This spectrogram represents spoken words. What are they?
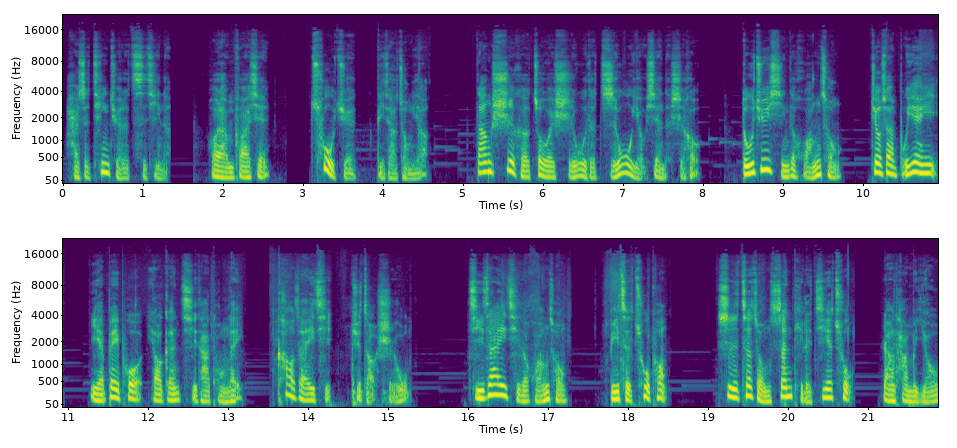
还是听觉的刺激呢？后来我们发现触觉比较重要。当适合作为食物的植物有限的时候，独居型的蝗虫，就算不愿意，也被迫要跟其他同类靠在一起去找食物。挤在一起的蝗虫彼此触碰，是这种身体的接触，让它们由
